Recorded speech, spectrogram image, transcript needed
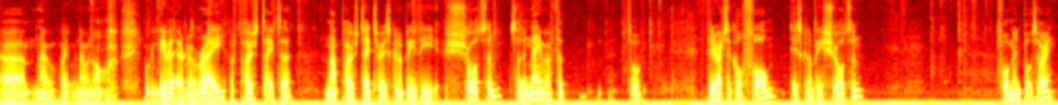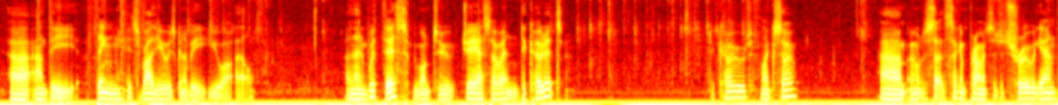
um, no, wait, no we're not. we're going to give it an array of post data, and that post data is going to be the shorten, so the name of the sort of theoretical form is going to be shorten, form input, sorry, uh, and the thing, its value is going to be URL. and then with this we want to JSON decode it. Decode like so. Um, and we want to set the second parameter to true again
